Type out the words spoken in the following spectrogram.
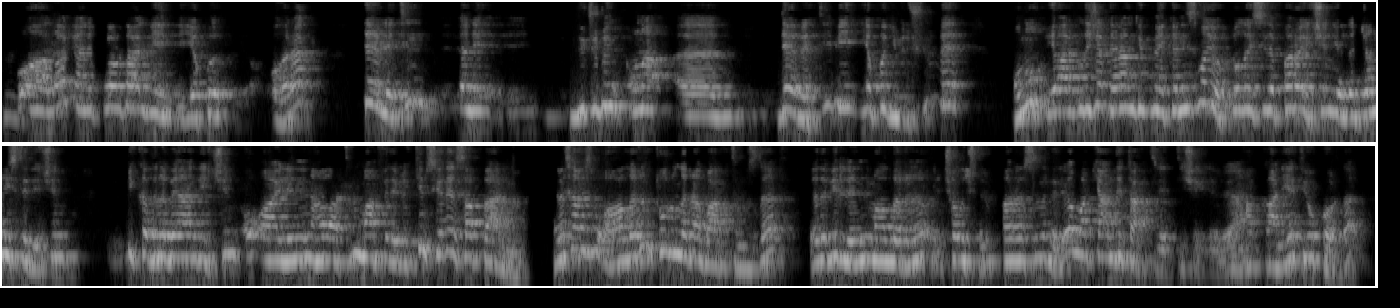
Bu ağalar yani feodal bir yapı olarak devletin hani gücünü ona e, devrettiği bir yapı gibi düşünün ve onu yargılayacak herhangi bir mekanizma yok. Dolayısıyla para için ya da canı istediği için bir kadını beğendiği için o ailenin hayatını mahvedebiliyor. Kimseye de hesap vermiyor. Mesela biz bu ağaların torunlarına baktığımızda ya da birilerinin mallarını çalıştırıp parasını veriyor ama kendi takdir ettiği şekilde veriyor. Yani hakkaniyet yok orada.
